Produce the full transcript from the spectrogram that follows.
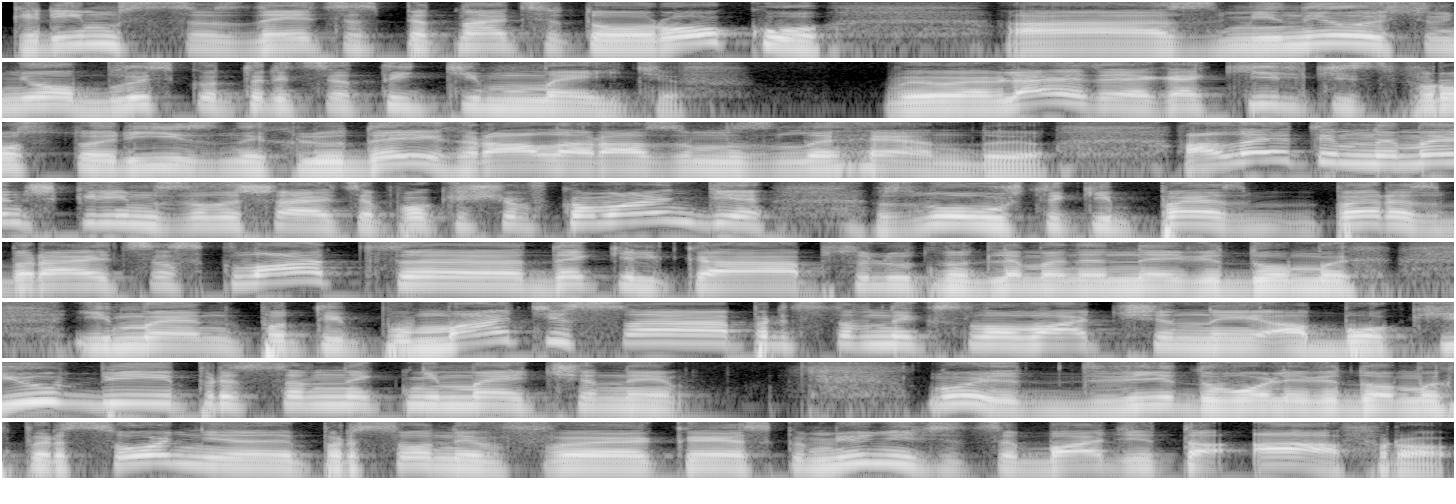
Крімс, здається, з 15-го року а, змінилось у нього близько 30 тіммейтів. Ви уявляєте, яка кількість просто різних людей грала разом з легендою. Але тим не менш, Крім залишається поки що в команді. Знову ж таки, перезбирається склад. Е, Декілька абсолютно для мене невідомих імен по типу Матіса, представник Словаччини, або Кюбі, представник Німеччини. Ну і дві доволі відомих персоні, персони в КС ком'юніті це Баді та Афро.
